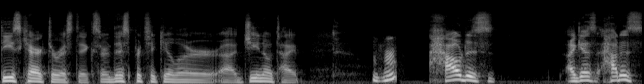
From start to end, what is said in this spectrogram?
these characteristics or this particular uh, genotype. Mm-hmm. How does I guess how does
